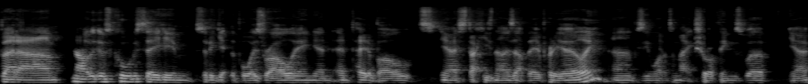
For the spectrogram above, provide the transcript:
but um, no, it was cool to see him sort of get the boys rolling, and, and Peter Bolts, you know, stuck his nose up there pretty early because um, he wanted to make sure things were, you know,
